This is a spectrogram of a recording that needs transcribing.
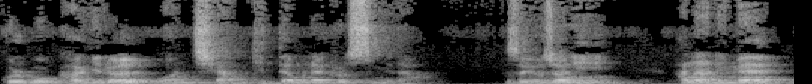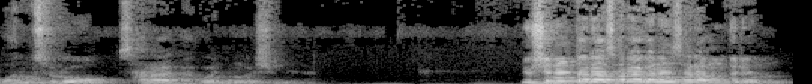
굴복하기를 원치 않기 때문에 그렇습니다. 그래서 여전히 하나님의 원수로 살아가고 있는 것입니다. 육신을 따라 살아가는 사람들은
